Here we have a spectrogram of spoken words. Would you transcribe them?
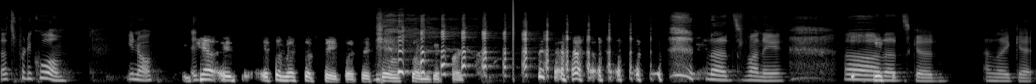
That's pretty cool. You know, it, yeah, it's it's a messed up state, but there's still some good perks. that's funny. Oh, that's good. I like it.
